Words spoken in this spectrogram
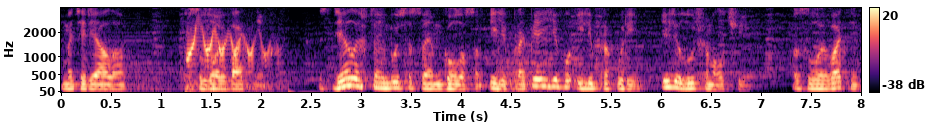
материала. Злой ватник. Сделай что-нибудь со своим голосом. Или пропей его, или прокури. Или лучше молчи. Злой ватник.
